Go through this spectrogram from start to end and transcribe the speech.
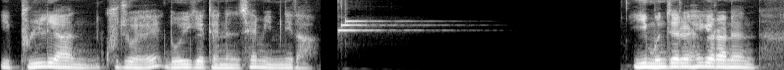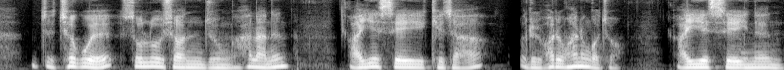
이 불리한 구조에 놓이게 되는 셈입니다. 이 문제를 해결하는 최고의 솔루션 중 하나는 ISA 계좌를 활용하는 거죠. ISA는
